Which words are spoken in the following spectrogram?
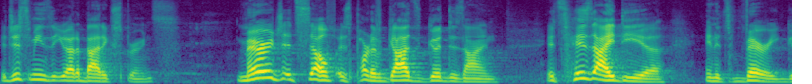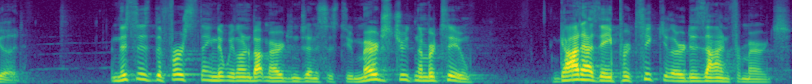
It just means that you had a bad experience. Marriage itself is part of God's good design. It's His idea, and it's very good. And this is the first thing that we learn about marriage in Genesis 2. Marriage truth number two God has a particular design for marriage.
